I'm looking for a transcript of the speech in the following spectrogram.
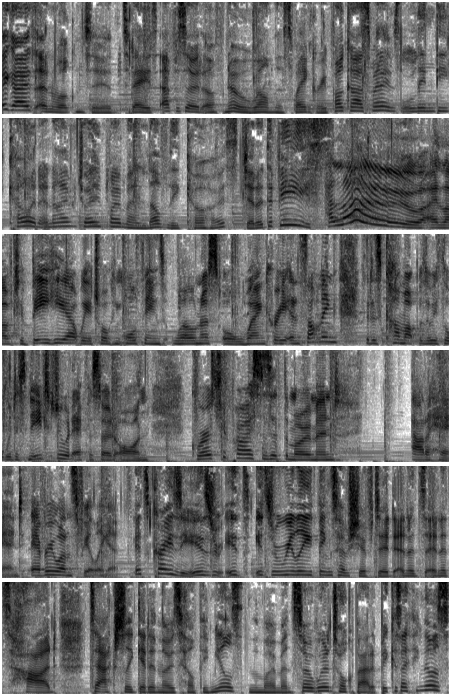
Hey guys, and welcome to today's episode of No Wellness Wankery podcast. My name is Lyndi Cohen, and I'm joined by my lovely co-host Jenna DePeace. Hello! I love to be here. We're talking all things wellness or wankery, and something that has come up that we thought we just need to do an episode on grocery prices at the moment out of hand. Everyone's feeling it. It's crazy. It's, it's it's really things have shifted, and it's and it's hard to actually get in those healthy meals at the moment. So we're going to talk about it because I think there was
